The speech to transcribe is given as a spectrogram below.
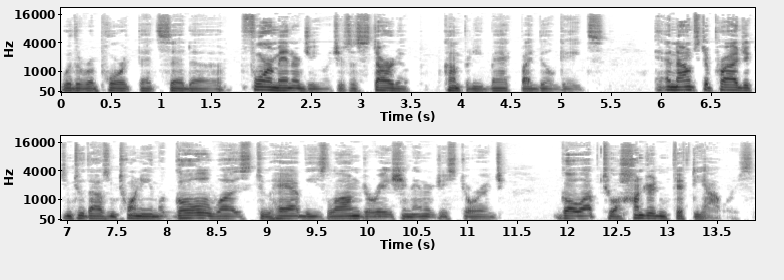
with a report that said uh, Form Energy, which is a startup company backed by Bill Gates, announced a project in 2020, and the goal was to have these long duration energy storage go up to 150 hours.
